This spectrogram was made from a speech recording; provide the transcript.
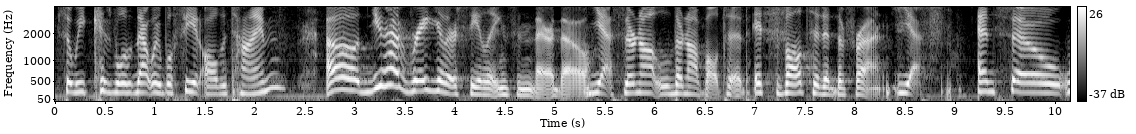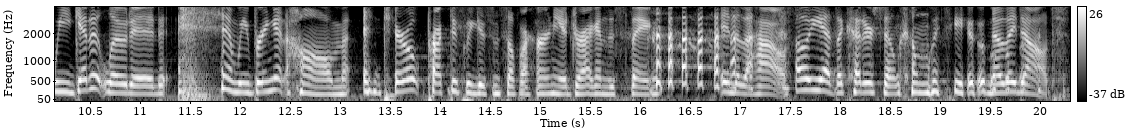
So we, because we'll, that way we'll see it all the time. Oh, you have regular ceilings in there though. Yes, they're not, they're not vaulted. It's vaulted at the front. Yes. And so we get it loaded and we bring it home, and Daryl practically gives himself a hernia dragging this thing into the house. Oh yeah, the cutters don't come with you. No, they don't.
